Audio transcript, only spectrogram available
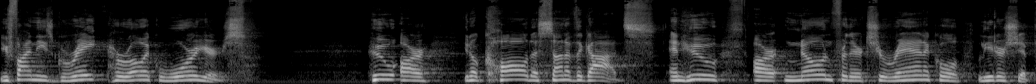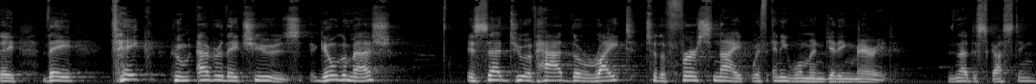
you find these great heroic warriors who are you know, called a son of the gods and who are known for their tyrannical leadership. They, they take whomever they choose. Gilgamesh is said to have had the right to the first night with any woman getting married. Isn't that disgusting?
